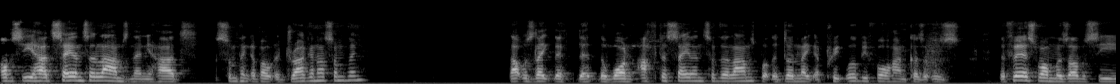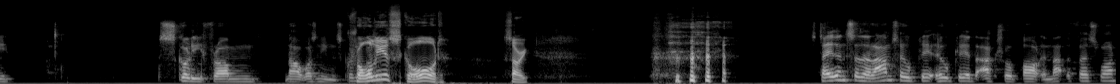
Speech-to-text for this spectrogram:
obviously you had Silence of the Lambs, and then you had something about a dragon or something. That was like the, the, the one after Silence of the Lambs, but they'd done like a prequel beforehand because it was the first one was obviously Scully from no, it wasn't even Scully. Crawley have scored. Sorry. Silence of the Lambs. Who played who played the actual part in that? The first one.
